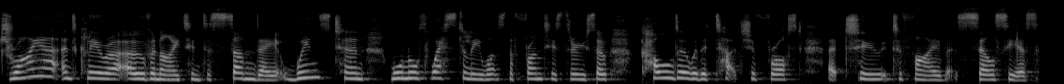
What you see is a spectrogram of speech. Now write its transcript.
Drier and clearer overnight into Sunday. Winds turn more northwesterly once the front is through, so colder with a touch of frost at 2 to 5 Celsius.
